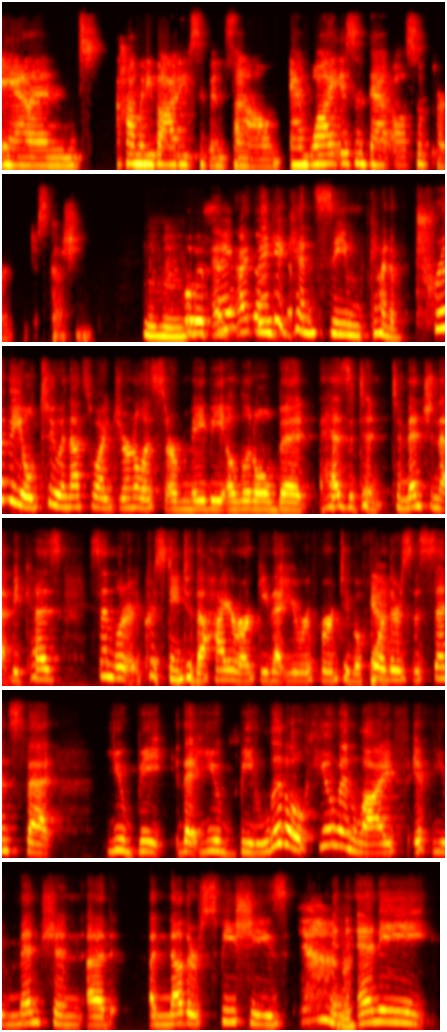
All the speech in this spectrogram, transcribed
And how many bodies have been found? And why isn't that also part of the discussion Mhm. Well, the same And I think it can seem kind of trivial too, and that's why journalists are maybe a little bit hesitant to mention that because similar, Christine, to the hierarchy that you referred to before, Yeah. there's the sense that you be that you belittle human life if you mention a, another species Yeah. in any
